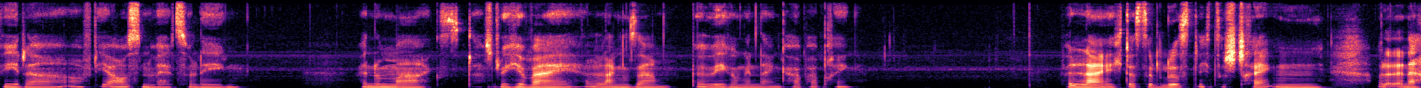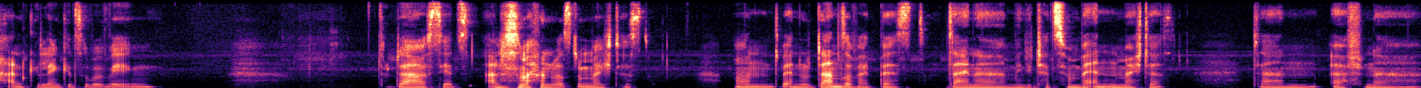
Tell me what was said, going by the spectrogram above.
wieder auf die Außenwelt zu legen. Wenn du magst, darfst du hierbei langsam Bewegung in deinen Körper bringen. Vielleicht hast du Lust, dich zu strecken oder deine Handgelenke zu bewegen. Du darfst jetzt alles machen, was du möchtest. Und wenn du dann soweit bist, deine Meditation beenden möchtest, dann öffne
